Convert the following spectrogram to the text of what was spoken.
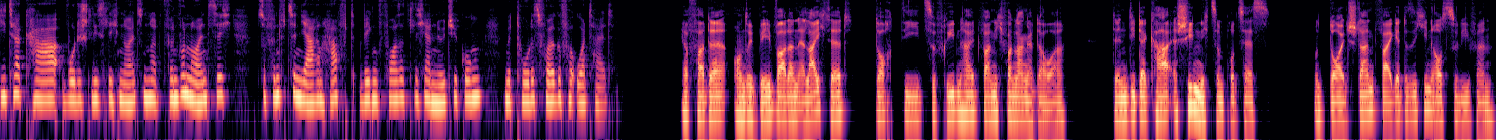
Dieter K. wurde schließlich 1995 zu 15 Jahren Haft wegen vorsätzlicher Nötigung mit Todesfolge verurteilt. Ihr Vater André B. war dann erleichtert, doch die Zufriedenheit war nicht von langer Dauer, denn Dieter K. erschien nicht zum Prozess und Deutschland weigerte sich, ihn auszuliefern.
